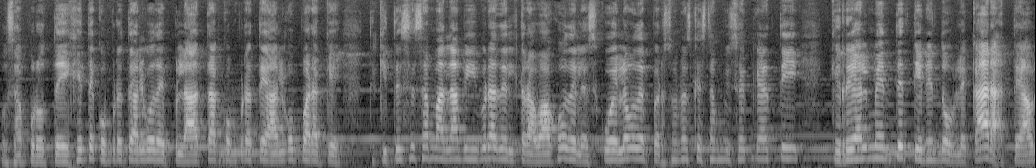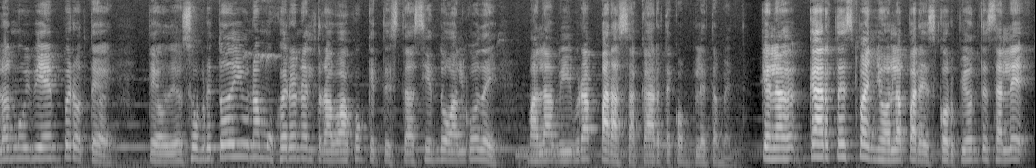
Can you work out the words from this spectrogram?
O sea, protégete, cómprate algo de plata, cómprate algo para que te quites esa mala vibra del trabajo, de la escuela o de personas que están muy cerca de ti, que realmente tienen doble cara. Te hablan muy bien, pero te, te odian. Sobre todo hay una mujer en el trabajo que te está haciendo algo de mala vibra para sacarte completamente. Que en la carta española para Escorpión te sale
